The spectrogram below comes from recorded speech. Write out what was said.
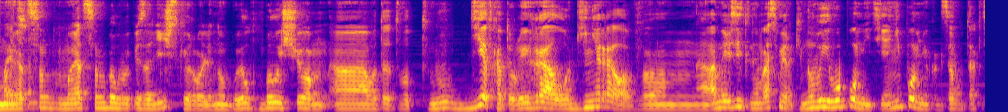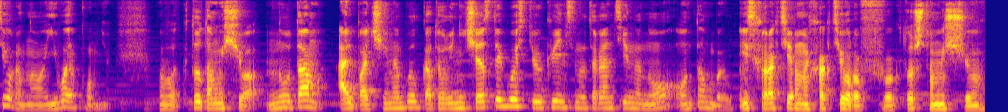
Мэтсон. Мэтсон был в эпизодической роли, но был. Был еще а, вот этот вот ну, дед, который играл генерала в а, «Омерзительной восьмерке». Ну, вы его помните. Я не помню, как зовут актера, но его я помню. Вот. Кто там еще? Ну, там Аль Пачино был, который нечастый гость у Квентина Тарантино, но он там был. Из характерных актеров, кто же там еще?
